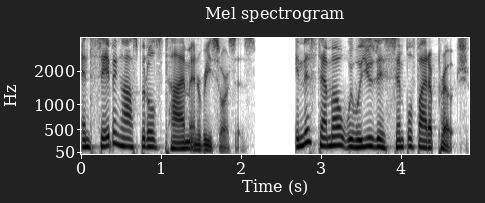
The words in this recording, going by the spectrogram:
and saving hospitals time and resources. In this demo, we will use a simplified approach,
